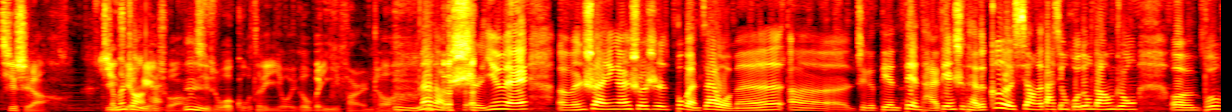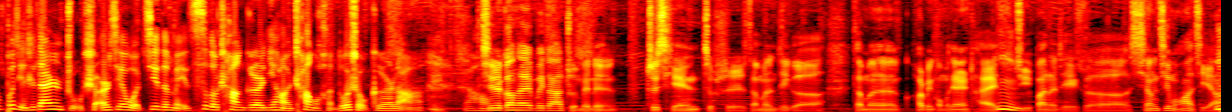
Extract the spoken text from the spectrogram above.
其实啊。什么状态？嗯，其实我骨子里有一个文艺范儿，你知道吗？嗯，那倒是，因为呃，文帅应该说是不管在我们呃这个电电台、电视台的各项的大型活动当中，呃，不不仅是担任主持，而且我记得每次都唱歌，你好像唱过很多首歌了啊。嗯，然后其实刚才为大家准备的。之前就是咱们这个咱们哈尔滨广播电视台举办的这个相亲文化节啊，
